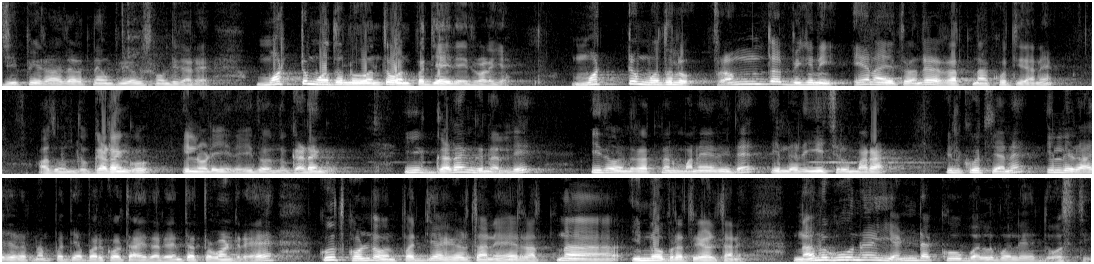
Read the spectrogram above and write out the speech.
ಜಿ ಪಿ ರಾಜರತ್ನ ಉಪಯೋಗಿಸ್ಕೊಂಡಿದ್ದಾರೆ. ಮೊಟ್ಟ ಮೊದಲು ಅಂತ ಒಂದು ಪದ್ಯ ಇದೆ ಇದರೊಳಗೆ. ಮೊಟ್ಟ ಮೊದಲು ಫ್ರಮ್ ದ ಬಿಗಿನಿಂಗ್ ಏನಾಯಿತು ಅಂದರೆ ರತ್ನ ಕೂತಿದ್ದಾನೆ. ಅದೊಂದು ಗಡಂಗು. ಇಲ್ಲಿ ನೋಡಿ, ಇದೆ, ಇದೊಂದು ಗಡಂಗು. ಈ ಗಡಂಗಿನಲ್ಲಿ ಇದು ಒಂದು ರತ್ನನ ಮನೆ ಇದೆ ಇಲ್ಲಿ ಈಚಲ ಮರ. ಇಲ್ಲಿ ಕೂತಿದ್ದಾನೆ. ಇಲ್ಲಿ ರಾಜರತ್ನ ಪದ್ಯ ಬರ್ಕೊಳ್ತಾ ಇದ್ದಾರೆ ಅಂತ ತೊಗೊಂಡ್ರೆ ಕೂತ್ಕೊಂಡು ಅವನು ಪದ್ಯ ಹೇಳ್ತಾನೆ. ರತ್ನ ಇನ್ನೊಬ್ಬರ ಹತ್ರ ಹೇಳ್ತಾನೆ. ನನಗೂ ಎಂಡಕ್ಕೂ ಬಲ್ಬಲೆ ದೋಸ್ತಿ.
